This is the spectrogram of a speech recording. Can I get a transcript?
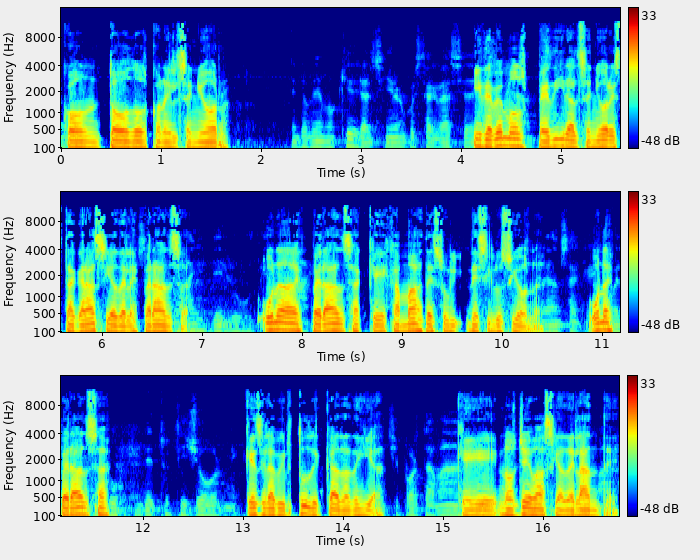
con todos, con el Señor. Y debemos pedir al Señor esta gracia de la esperanza, una esperanza que jamás desilusiona, una esperanza que es la virtud de cada día, que nos lleva hacia adelante,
